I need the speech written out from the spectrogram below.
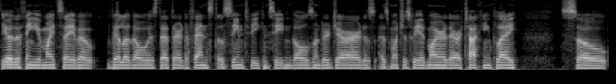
The other thing you might say about Villa, though, is that their defence does seem to be conceding goals under Gerrard as, as much as we admire their attacking play. So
